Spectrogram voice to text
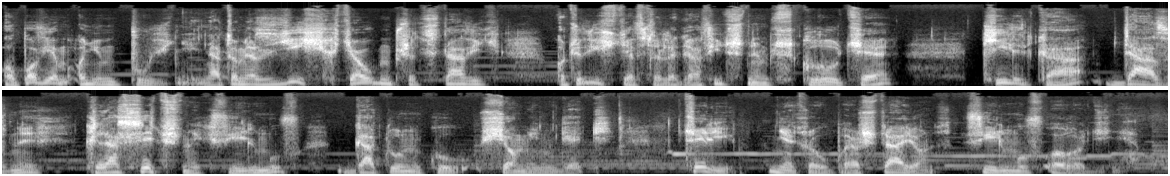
Opowiem o nim później. Natomiast dziś chciałbym przedstawić, oczywiście w telegraficznym skrócie, kilka dawnych, klasycznych filmów gatunku Siomingeki, czyli, nieco upraszczając, filmów o rodzinie.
